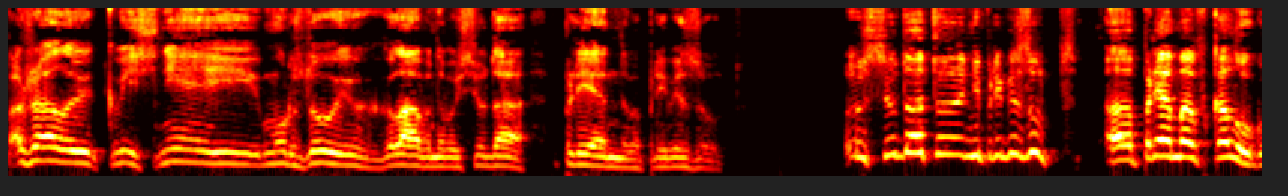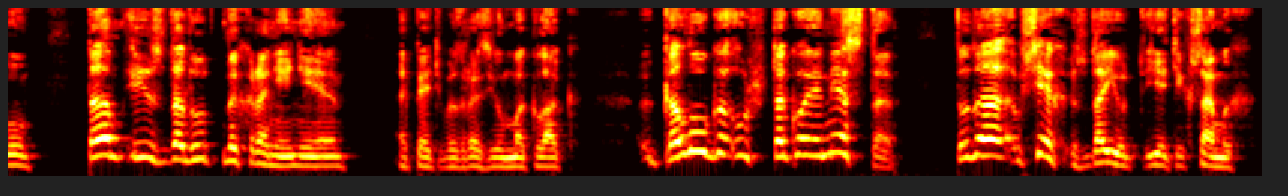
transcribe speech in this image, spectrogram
Пожалуй, к весне и Мурзу их главного сюда пленного привезут. — Сюда-то не привезут, а прямо в Калугу. Там и сдадут на хранение, — опять возразил Маклак. — Калуга уж такое место. Туда всех сдают этих самых.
